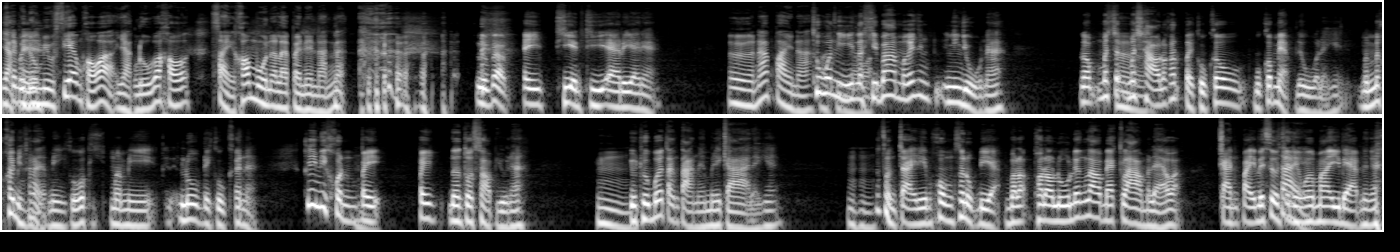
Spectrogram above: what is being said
อยากใช่ไหไปมดูมิวเซียมเขาอะอยากรู้ว่าเขาใส่ข้อมูลอะไรไปในนั้นน่ะหรือแบบไอ้ TNT area เนี่ย เออน่าไปนะ ทุกวันนี้อจงเราแล้คิดว่ามันก็ยังยังอยู่นะ เราเมื่อเช้าเออเมื่อเช้าเราก็เปิด Google Google Map ดูอะไรเงี้ยมันไม่ค่อยมีเท่าไหร่มี Google มันมีรูปใน Google น่ะ ก็ยังมีคนไปไปเดินตรวจสอบอยู่นะอืมยูทูบเบอร์ต่างๆ ในอเมริกาอะไรเงี้ยอืมฮึก็สนใจดีมันคงสนุกดีอะพอเราพอเรารู้เรื่องเล่า background มาแล้วอะการไปเวสต์เวอร์จิเนียใช่มันมาอีกแบบหนึ่งอะ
